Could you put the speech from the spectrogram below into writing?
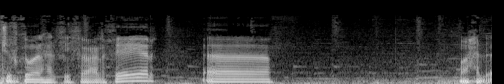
شوف كمان هل في فاعل خير. آه واحد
